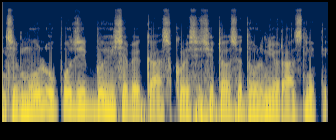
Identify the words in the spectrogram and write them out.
যে মূল উপজীব্য হিসেবে কাজ করেছে সেটা হচ্ছে ধর্মীয় রাজনীতি।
